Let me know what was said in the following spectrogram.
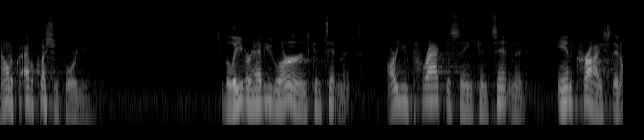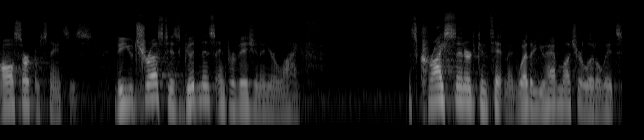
I want to have a question for you. Believer, have you learned contentment? Are you practicing contentment in Christ in all circumstances? Do you trust His goodness and provision in your life? It's Christ centered contentment, whether you have much or little. It's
